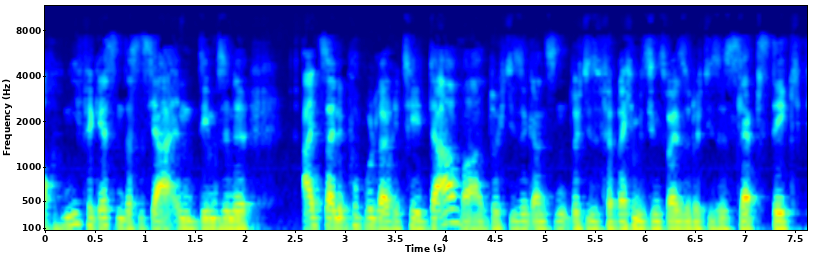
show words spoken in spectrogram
auch nie vergessen, dass es ja in dem Sinne, als seine Popularität da war, durch diese ganzen, durch diese Verbrechen, beziehungsweise durch diese Slapstick,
